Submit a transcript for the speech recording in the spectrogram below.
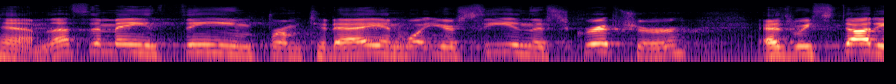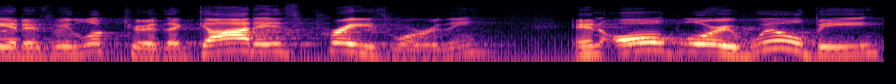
him. That's the main theme from today, and what you see in the scripture as we study it, as we look to it, that God is praiseworthy, and all glory will be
